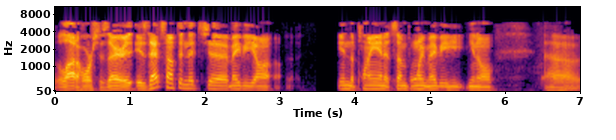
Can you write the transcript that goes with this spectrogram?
a lot of horses there. Is that something that's uh, maybe in the plan at some point? Maybe you know. Uh,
